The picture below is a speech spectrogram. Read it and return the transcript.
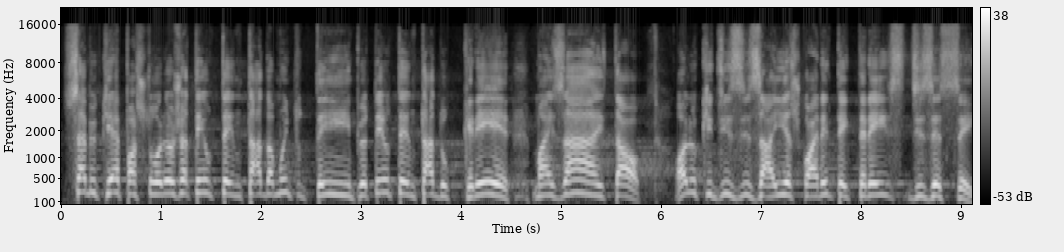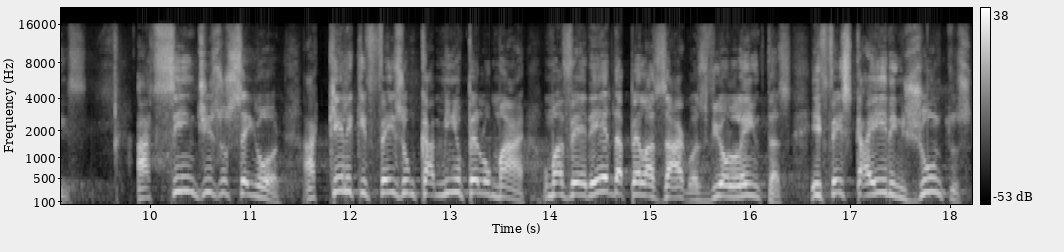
Sabe o que é, pastor? Eu já tenho tentado há muito tempo, eu tenho tentado crer, mas ah e tal. Olha o que diz Isaías 43, 16. Assim diz o Senhor, aquele que fez um caminho pelo mar, uma vereda pelas águas violentas, e fez caírem juntos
